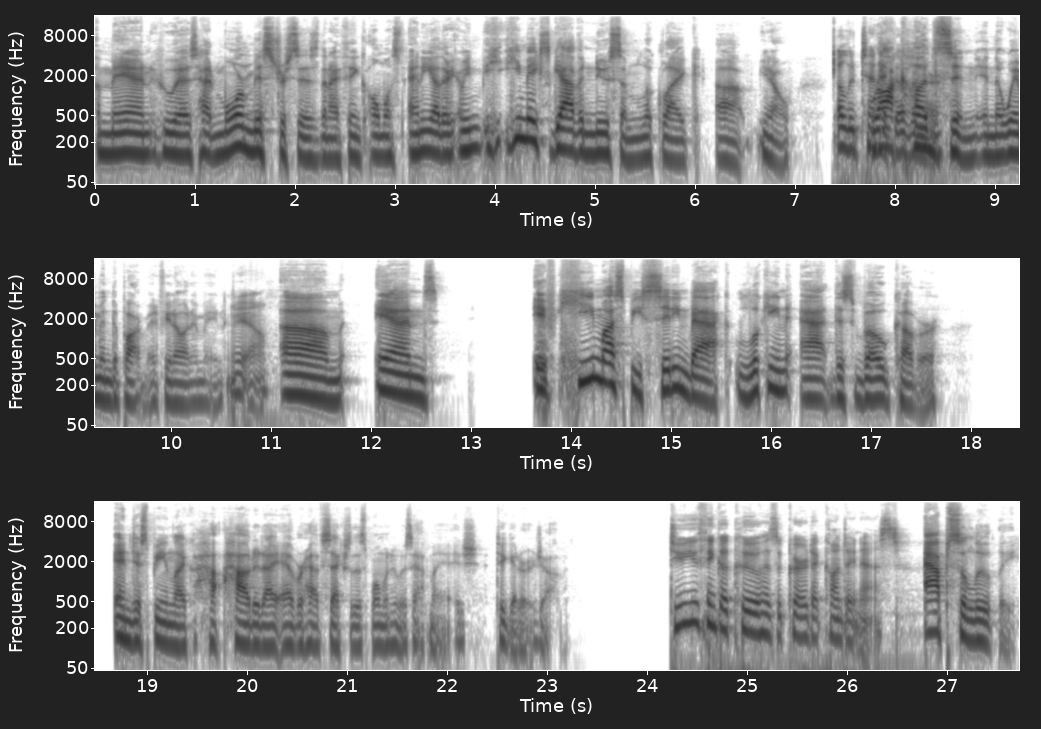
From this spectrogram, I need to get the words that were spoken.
a man who has had more mistresses than I think almost any other, I mean, he, he makes Gavin Newsom look like, uh, you know, A lieutenant Rock governor. Hudson in the women department, if you know what I mean. Yeah. Um, and if he must be sitting back looking at this Vogue cover and just being like, "How- did I ever have sex with this woman who was half my age to get her a job? Do you think a coup has occurred at Condé Nast? Absolutely.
